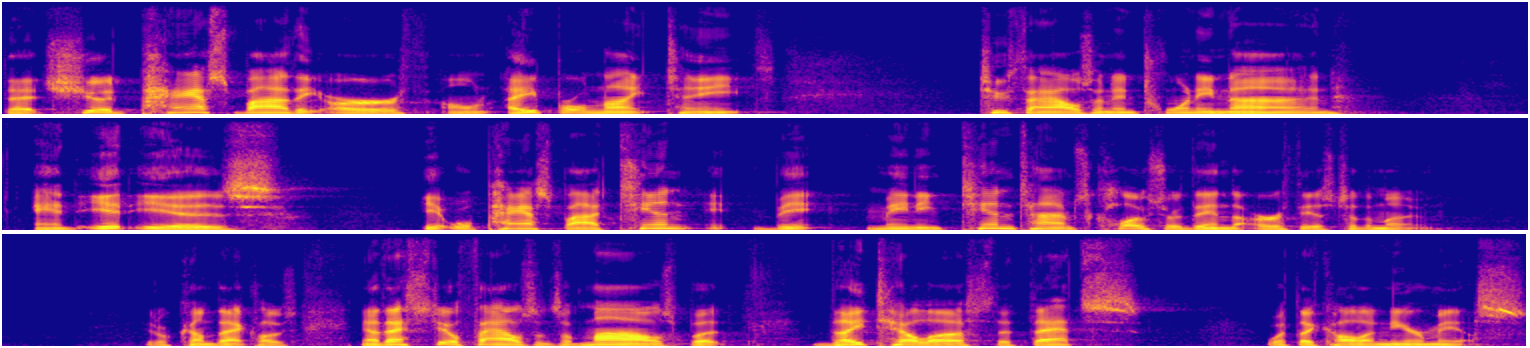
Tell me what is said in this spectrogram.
that should pass by the Earth on April 19th, 2029, and it is it will pass by 10 meaning 10 times closer than the earth is to the moon it'll come that close now that's still thousands of miles but they tell us that that's what they call a near miss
